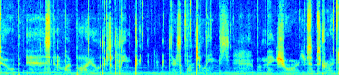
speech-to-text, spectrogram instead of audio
YouTube is in my bio. There's a link. There's a bunch of links. But make sure you subscribe to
